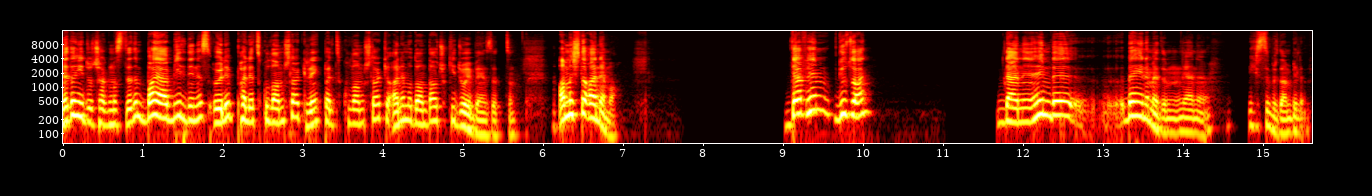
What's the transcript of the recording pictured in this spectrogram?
Neden Hidro çakması dedim? Bayağı bildiğiniz öyle bir palet kullanmışlar ki, renk paleti kullanmışlar ki Anemo'dan daha çok Hidro'ya benzettim. Ama işte Anemo. Dev hem güzel yani hem de beğenemedim yani. İkisi birden bilim.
